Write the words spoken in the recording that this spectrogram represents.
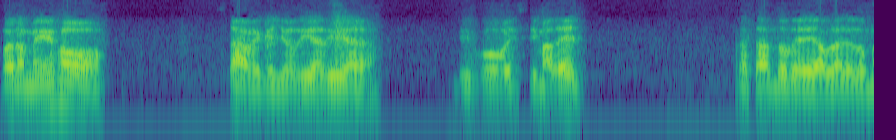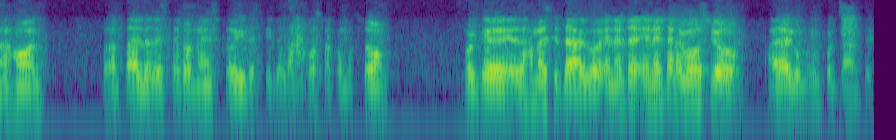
Bueno, mi hijo sabe que yo día a día vivo encima de él, tratando de hablarle lo mejor, tratarle de ser honesto y decirle las cosas como son. Porque déjame decirte algo, en este, en este negocio hay algo muy importante,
